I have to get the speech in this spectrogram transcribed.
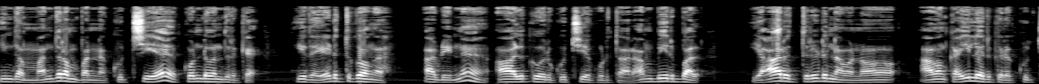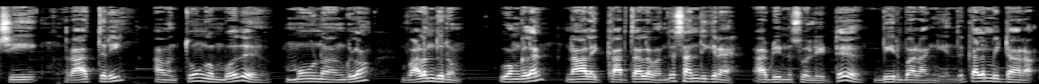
இந்த மந்திரம் பண்ண குச்சியை கொண்டு வந்திருக்கேன். இதை எடுத்துக்கோங்க அப்படின்னு ஆளுக்கு ஒரு குச்சியை கொடுத்தாராம் பீர்பால். யார் திருடுனவனோ அவன் கையில் இருக்கிற குச்சி ராத்திரி அவன் தூங்கும்போது மூணு அங்குலம் வளர்ந்துடும் உங்களை நாளைக்கு கார்த்தால வந்து சந்திக்கிறேன் அப்படின்னு சொல்லிட்டு பீர்பால் அங்கேருந்து கிளம்பிட்டாராம்.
